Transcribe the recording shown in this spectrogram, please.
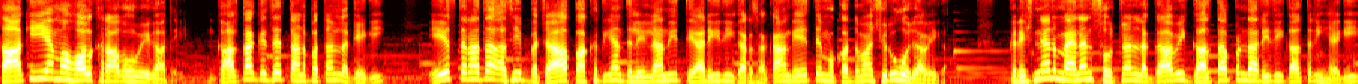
ਤਾਂ ਕਿ ਇਹ ਮਾਹੌਲ ਖਰਾਬ ਹੋਵੇਗਾ ਤੇ। ਗੱਲ ਤਾਂ ਕਿਸੇ ਤਣਪਤਨ ਲੱਗੇਗੀ। ਇਸ ਤਰ੍ਹਾਂ ਤਾਂ ਅਸੀਂ ਬਚਾਅ ਪੱਖ ਦੀਆਂ ਦਲੀਲਾਂ ਦੀ ਤਿਆਰੀ ਨਹੀਂ ਕਰ ਸਕਾਂਗੇ ਤੇ ਮੁਕੱਦਮਾ ਸ਼ੁਰੂ ਹੋ ਜਾਵੇਗਾ। ਕ੍ਰਿਸ਼ਨਨ ਮੈਨਨ ਸੋਚਣ ਲੱਗਾ ਵੀ ਗੱਲ ਤਾਂ ਭੰਡਾਰੀ ਦੀ ਗਲਤ ਨਹੀਂ ਹੈਗੀ।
